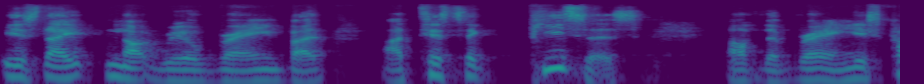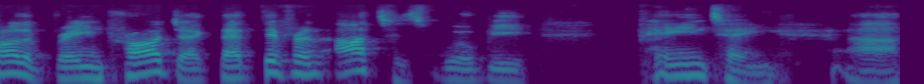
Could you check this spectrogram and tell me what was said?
It's like not real brain, but artistic pieces of the brain. It's called a brain project that different artists will be painting uh,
